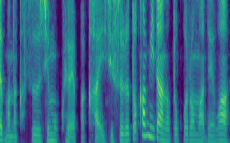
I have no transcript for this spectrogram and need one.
えばなんか数字目標をやっぱ開示するとかみたいなところまでは、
